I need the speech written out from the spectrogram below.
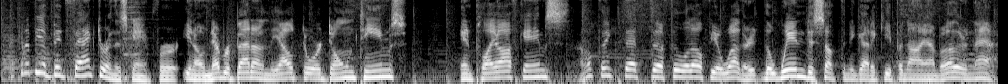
not going to be a big factor in this game for you know never bet on the outdoor dome teams in playoff games. I don't think that uh, Philadelphia weather, the wind is something you got to keep an eye on. But other than that,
